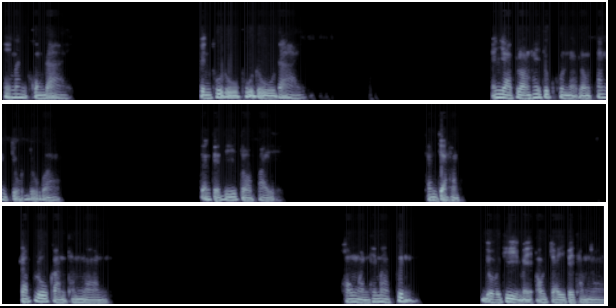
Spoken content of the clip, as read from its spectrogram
ให้มั่นคงได้ เป็นผู้รู้ผู้ดูได้ฉันอยากลองให้ทุกคนนะลองตั้งโจทย์ดูว่า ตั้งแต่นี้ต่อไป ฉันจะหัด รับรู้การทำงาน ของมันให้มากขึ้น โดยที่ไม่เอาใจไปทำงาน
